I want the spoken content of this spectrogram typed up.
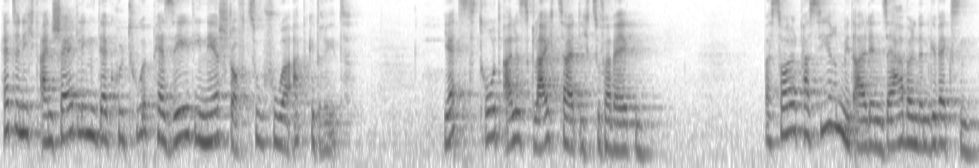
Hätte nicht ein Schädling der Kultur per se die Nährstoffzufuhr abgedreht. Jetzt droht alles gleichzeitig zu verwelken. Was soll passieren mit all den särbelnden Gewächsen?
